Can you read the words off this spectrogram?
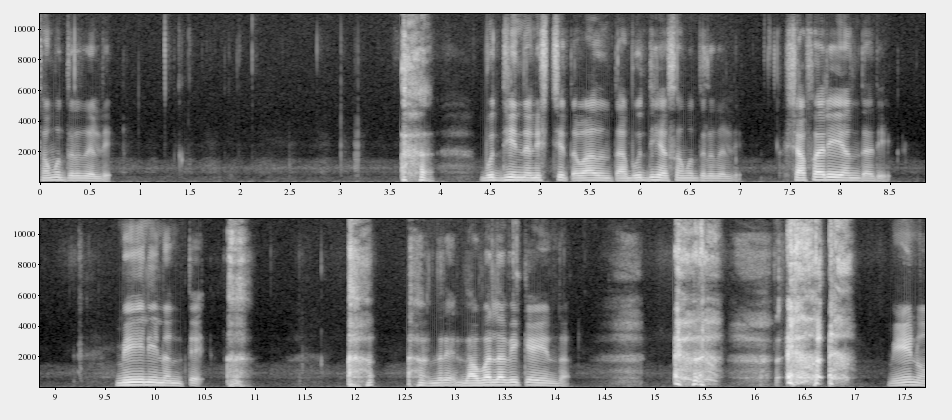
ಸಮುದ್ರದಲ್ಲಿ. ಬುದ್ಧಿಯಿಂದ ನಿಶ್ಚಿತವಾದಂಥ ಬುದ್ಧಿಯ ಸಮುದ್ರದಲ್ಲಿ. ಶಫರಿ ಅಂದದಿ ಮೀನಿನಂತೆ. ಅಂದರೆ ಲವಲವಿಕೆಯಿಂದ. ಮೀನು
